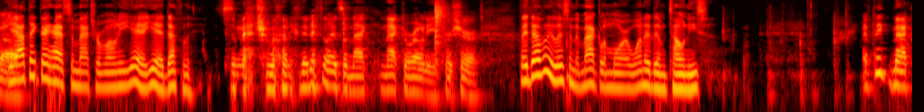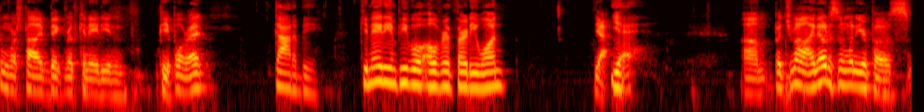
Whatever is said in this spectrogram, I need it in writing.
Well, yeah, I think they had some matrimony. Yeah, yeah, definitely. some matrimony. They definitely had some mac- macaroni for sure. They definitely listened to Macklemore, one of them Tonys. I think Macklemore's probably big with Canadian people, right? Gotta be. Canadian people over 31. Yeah. Yeah. Um, but Jamal, I noticed in one of your posts,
